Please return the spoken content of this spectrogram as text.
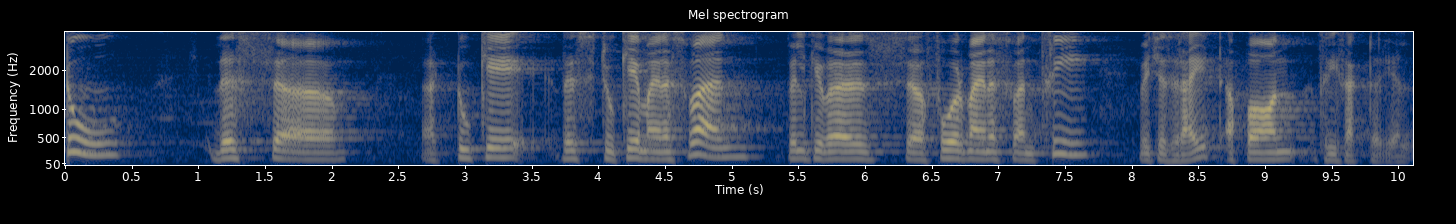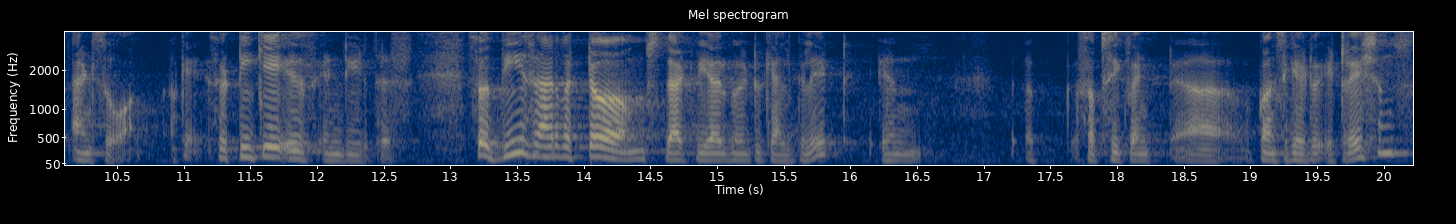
2 this uh, uh, 2k this 2k minus 1 will give us uh, 4 minus 1 3 which is right upon 3 factorial and so on. Okay. So Tk is indeed this. So these are the terms that we are going to calculate in subsequent uh, consecutive iterations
